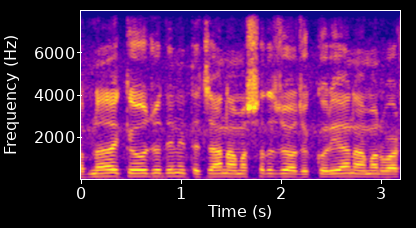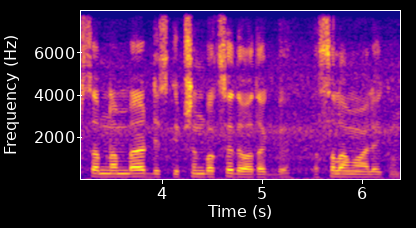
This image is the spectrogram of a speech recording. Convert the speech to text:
আপনারা কেউ যদি নিতে চান আমার সাথে যোগাযোগ করিয়েন, আমার হোয়াটসঅ্যাপ নাম্বার ডিসক্রিপশন বক্সে দেওয়া থাকবে। আসসালামু আলাইকুম।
